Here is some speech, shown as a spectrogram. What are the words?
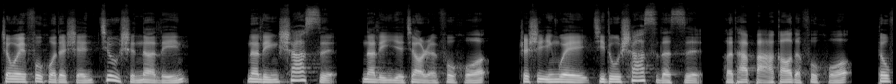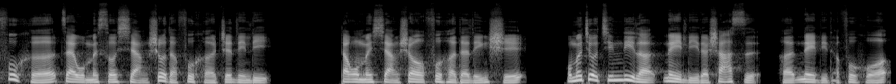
这位复活的神就是那灵，那灵杀死，那灵也叫人复活。这是因为基督杀死的死和他拔高的复活，都复合在我们所享受的复合之灵里。当我们享受复合的灵时，我们就经历了内里的杀死和内里的复活。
